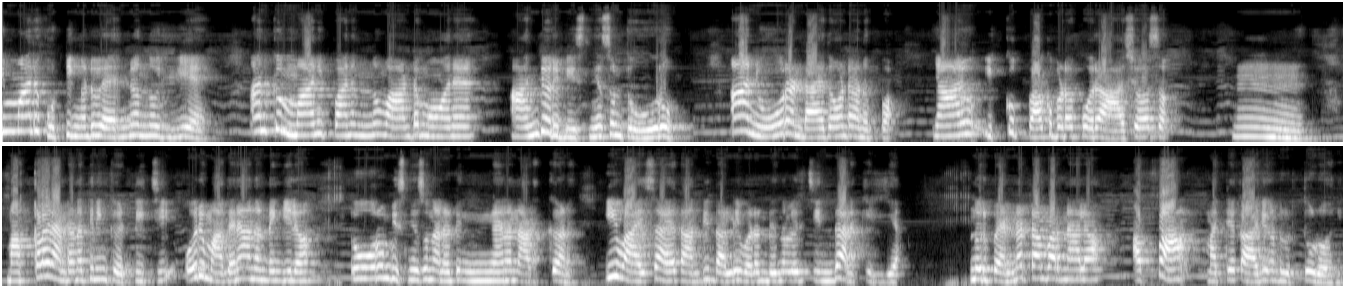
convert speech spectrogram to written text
ഇമ്മാന്റെ കുട്ടി ഇങ്ങോട്ട് വരണൊന്നും ഇല്ലേ അനക്ക് ഉമ്മാനിപ്പാനൊന്നും വേണ്ട മോനെ. അന്റെ ഒരു ബിസിനസ്സും ടൂറും ആ നൂറുണ്ടായതുകൊണ്ടാണ് ഇപ്പൊ ഞാനും ഇക്കുപ്പാക്ക് ഇവിടെ ഒരു ആശ്വാസം. മക്കളെ രണ്ടെണ്ണത്തിനും കെട്ടിച്ച് ഒരു മകനാന്നുണ്ടെങ്കിലോ ടൂറും ബിസിനസ്സും പറഞ്ഞിട്ട് ഇങ്ങനെ നടക്കുകയാണ് ഈ വയസ്സായ തന്തിയും തള്ളി ഇവിടെ ഉണ്ട് എന്നുള്ളൊരു ചിന്ത എനക്കില്ല എന്നൊരു പെണ്ണെട്ടാൻ പറഞ്ഞാലോ? അപ്പ മറ്റേ കാര്യം കണ്ട് എടുത്തുവിടുവാന്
